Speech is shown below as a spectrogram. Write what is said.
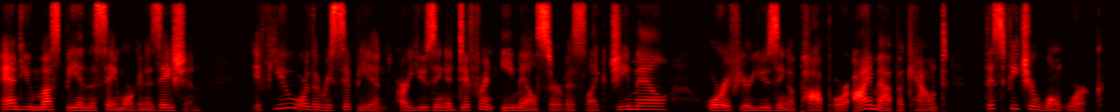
and you must be in the same organization. If you or the recipient are using a different email service like Gmail, or if you're using a POP or IMAP account, this feature won't work.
